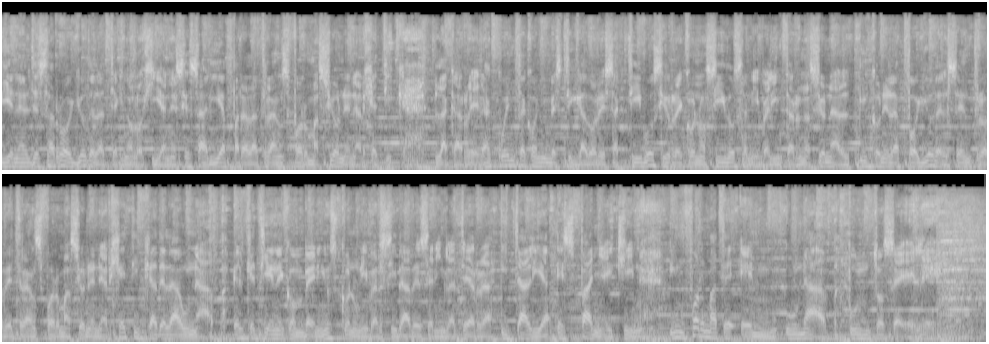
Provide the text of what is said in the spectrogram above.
y en el desarrollo de la tecnología necesaria para la transformación energética. La carrera cuenta con investigadores activos y reconocidos a nivel internacional y con el apoyo del Centro de Transformación Energética de la UNAV, el que tiene convenios con universidades en Inglaterra, Italia, España y China. Infórmate en unav.cl.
